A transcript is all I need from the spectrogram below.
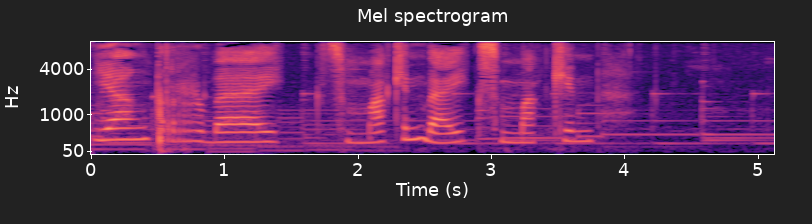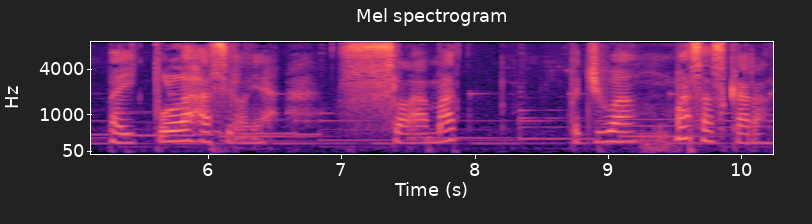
yang terbaik, semakin baik, semakin baik pula hasilnya. Selamat berjuang masa sekarang.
